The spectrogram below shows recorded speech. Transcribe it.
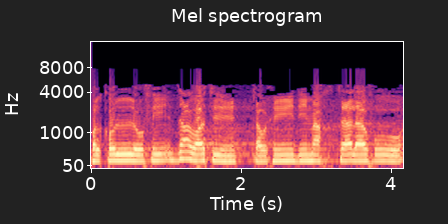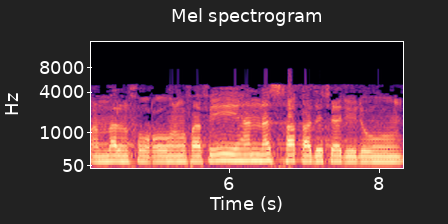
والكل في دعوة التوحيد ما اختلفوا أما الفروع ففيها النسخ قد تجدون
